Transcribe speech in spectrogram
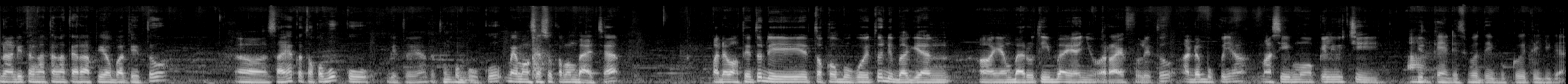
Nah di tengah-tengah terapi obat itu, eh, saya ke toko buku, gitu ya, ke toko buku. Memang saya suka membaca. Pada waktu itu di toko buku itu di bagian eh, yang baru tiba ya, new arrival itu ada bukunya Massimo Pigliucci. Ah, Oke, disebut di buku itu juga.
